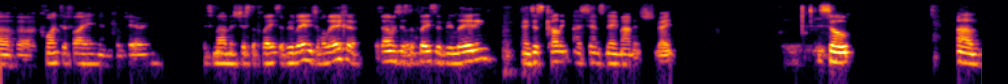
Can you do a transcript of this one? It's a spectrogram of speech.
of uh, quantifying and comparing. It's mom is just a place of relating to Malecha. Mom is just a place of relating and just calling Hashem's name mamish, right? So um,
